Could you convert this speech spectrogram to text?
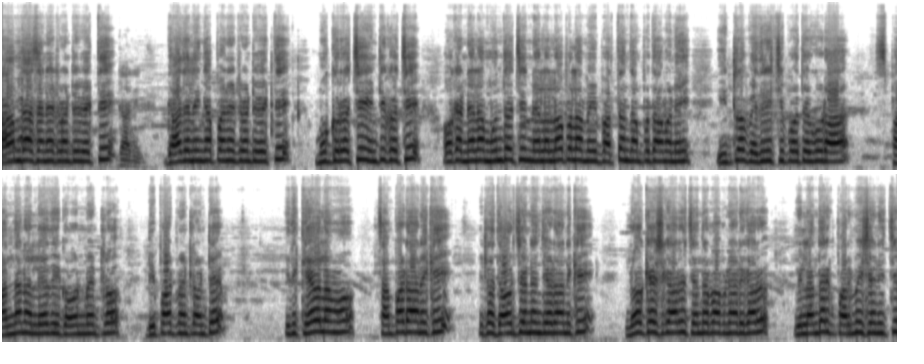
రామ్దాస్ అనేటువంటి వ్యక్తి గాది. గాదలింగప్ప అనేటువంటి వ్యక్తి ముగ్గురు వచ్చి ఇంటికి వచ్చి ఒక నెల ముందు వచ్చి నెల లోపల మీ భర్తను చంపుతామని ఇంట్లో బెదిరించిపోతే కూడా స్పందన లేదు ఈ గవర్నమెంట్లో డిపార్ట్మెంట్లో. అంటే ఇది కేవలము చంపడానికి ఇట్లా దౌర్జన్యం చేయడానికి లోకేష్ గారు చంద్రబాబు నాయుడు గారు వీళ్ళందరికీ పర్మిషన్ ఇచ్చి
